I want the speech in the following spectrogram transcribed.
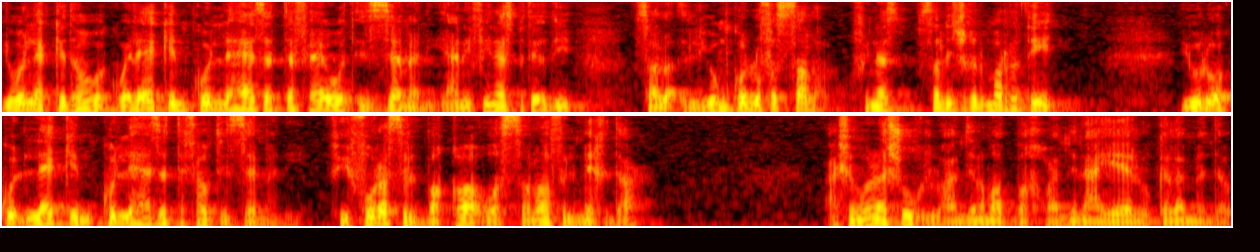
يقول لك كده هو ولكن كل هذا التفاوت الزمني. يعني في ناس بتقضي صلاة اليوم كله في الصلاة وفي ناس بتصليش غير مرتين. يقول وكل لكن كل هذا التفاوت الزمني في فرص البقاء والصلاة في المخدع عشان ورانا شغل وعندنا مطبخ وعندنا عيال وكلام من ده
